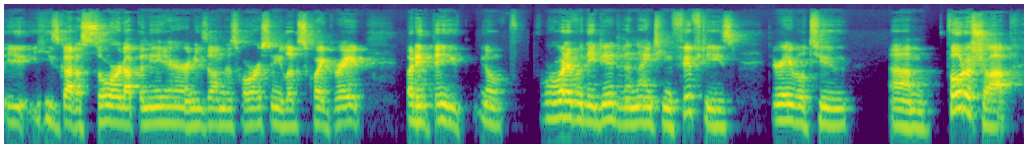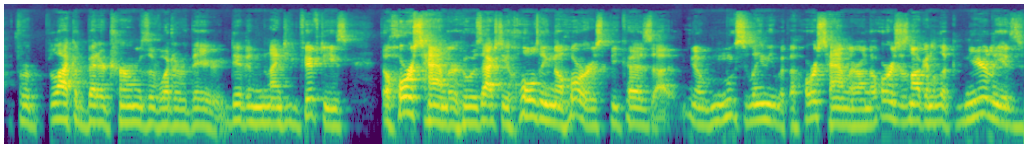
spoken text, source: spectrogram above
he, he's got a sword up in the air, and he's on this horse, and he looks quite great. But it, they, you know, for whatever they did in the 1950s, they're able to um, Photoshop, for lack of better terms, of whatever they did in the 1950s. The horse handler who was actually holding the horse, because uh, you know Mussolini with a horse handler on the horse is not going to look nearly as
